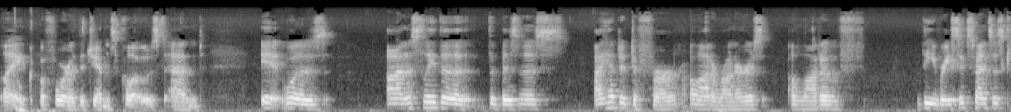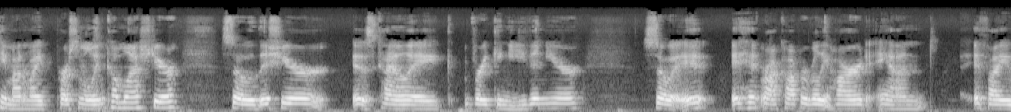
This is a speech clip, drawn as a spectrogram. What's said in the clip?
like Okay. before the gyms closed, and it was honestly the the business. I had to defer a lot of runners. A lot of the race expenses came out of my personal income last year, so this year is kind of like breaking even year. So it it hit Rock Hopper really hard, and if I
